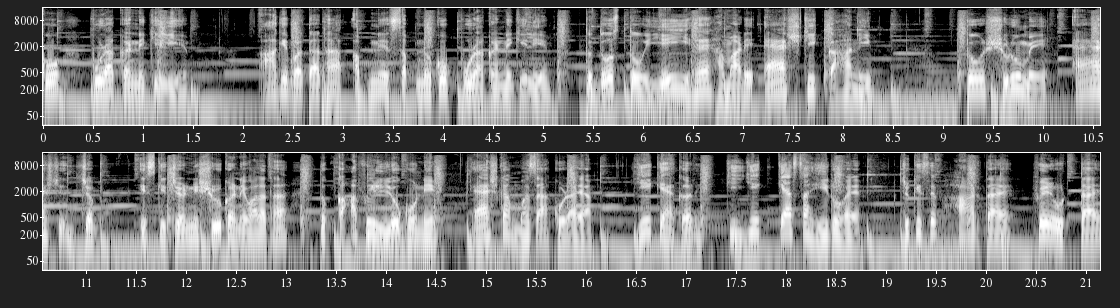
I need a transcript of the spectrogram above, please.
को पूरा करने के लिए। आगे बढ़ता था अपने सपनों को पूरा करने के लिए। तो दोस्तों, यही है हमारे ऐश की कहानी। तो शुरू में ऐश जब इसकी जर्नी शुरू करने वाला था तो काफ़ी लोगों ने ऐश का मज़ाक उड़ाया। ये कहकर कि ये कैसा हीरो है, जो कि सिर्फ़ हारता है, फिर उठता है,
